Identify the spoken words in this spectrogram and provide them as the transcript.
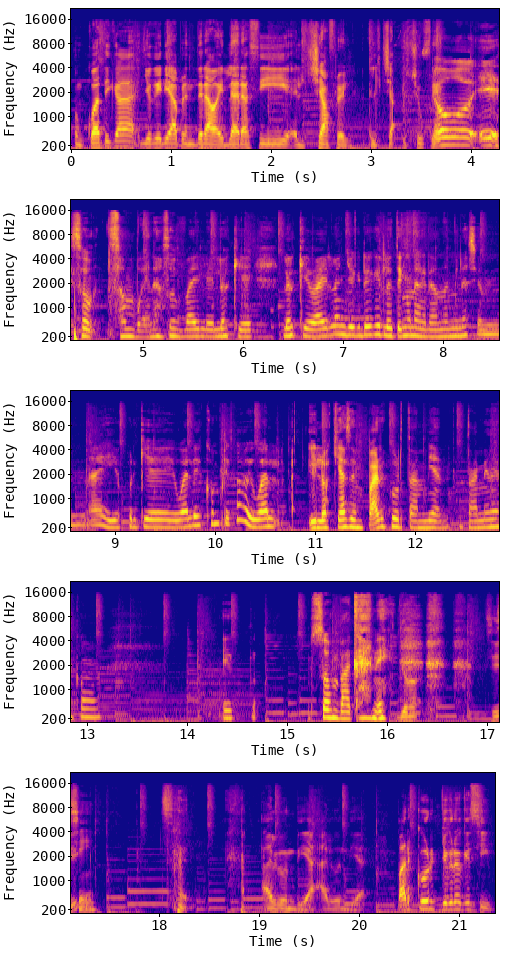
Con cuática yo quería aprender a bailar así el shuffle. El shuffle. Oh, eh, son, son buenos esos bailes. Los que, los que bailan, yo creo que le tengo una gran admiración a ellos, porque igual es complicado, igual. Y los que hacen parkour también. También es como. es- son bacanes. Yo ¿Sí? Sí. Algún día, algún día. Parkour, yo creo que sí.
